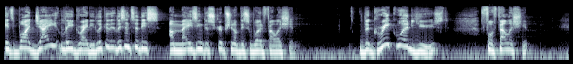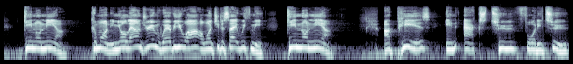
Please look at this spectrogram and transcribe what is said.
it's by J. Lee Grady. Look at listen to this amazing description of this word fellowship. The Greek word used for fellowship, koinonia. Come on, in your lounge room, wherever you are, I want you to say it with me koinonia appears in Acts 2:42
